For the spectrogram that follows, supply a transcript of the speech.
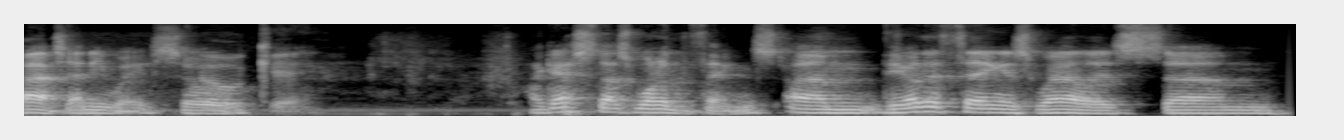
that anyway. So okay, I guess that's one of the things. Um, the other thing as well is um,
